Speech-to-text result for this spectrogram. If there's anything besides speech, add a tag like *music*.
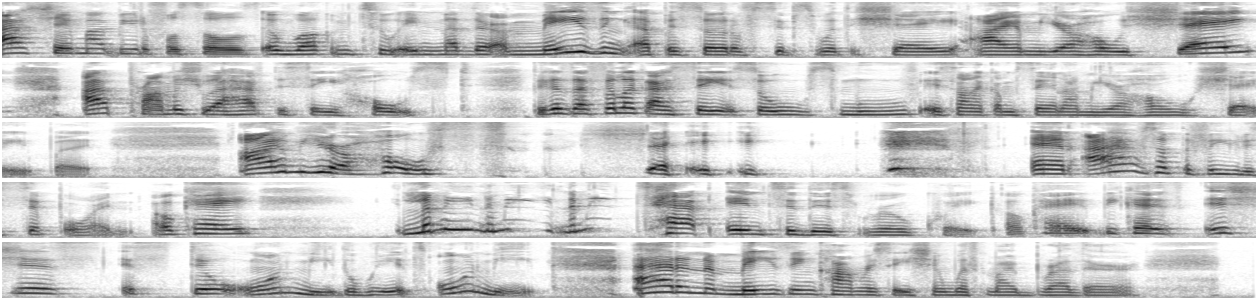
Ashe, my beautiful souls, and welcome to another amazing episode of Sips with Shay. I am your host, Shay. I promise you, I have to say host because I feel like I say it so smooth. It's not like I'm saying I'm your host, Shay, but I'm your host, *laughs* Shay. And I have something for you to sip on, okay? Let me let me let me tap into this real quick, okay? Because it's just it's still on me the way it's on me. I had an amazing conversation with my brother,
